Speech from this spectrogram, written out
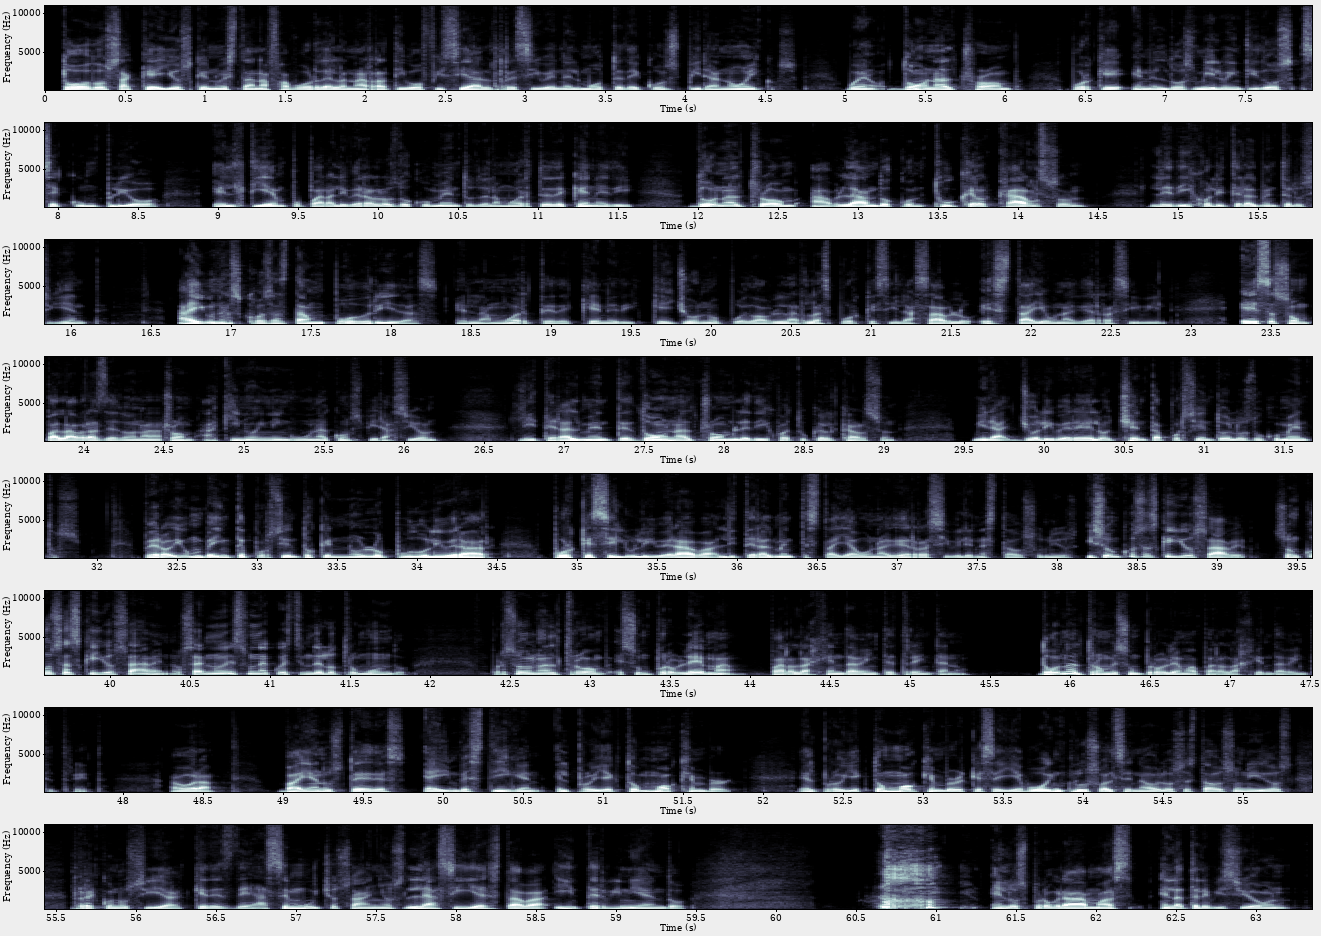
todos aquellos que no están a favor de la narrativa oficial reciben el mote de conspiranoicos. Bueno, Donald Trump porque en el 2022 se cumplió el tiempo para liberar los documentos de la muerte de Kennedy, Donald Trump, hablando con Tucker Carlson, le dijo literalmente lo siguiente. Hay unas cosas tan podridas en la muerte de Kennedy que yo no puedo hablarlas porque si las hablo estalla una guerra civil. Esas son palabras de Donald Trump. Aquí no hay ninguna conspiración. Literalmente Donald Trump le dijo a Tucker Carlson, mira, yo liberé el 80% de los documentos, pero hay un 20% que no lo pudo liberar porque si lo liberaba, literalmente estallaba una guerra civil en Estados Unidos. Y son cosas que ellos saben, son cosas que ellos saben, o sea, no es una cuestión del otro mundo. Por eso Donald Trump es un problema para la Agenda 2030, ¿no? Donald Trump es un problema para la Agenda 2030. Ahora, vayan ustedes e investiguen el proyecto Mockingbird. El proyecto Mockingbird, que se llevó incluso al Senado de los Estados Unidos, reconocía que desde hace muchos años la CIA estaba interviniendo en los programas, en la televisión,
